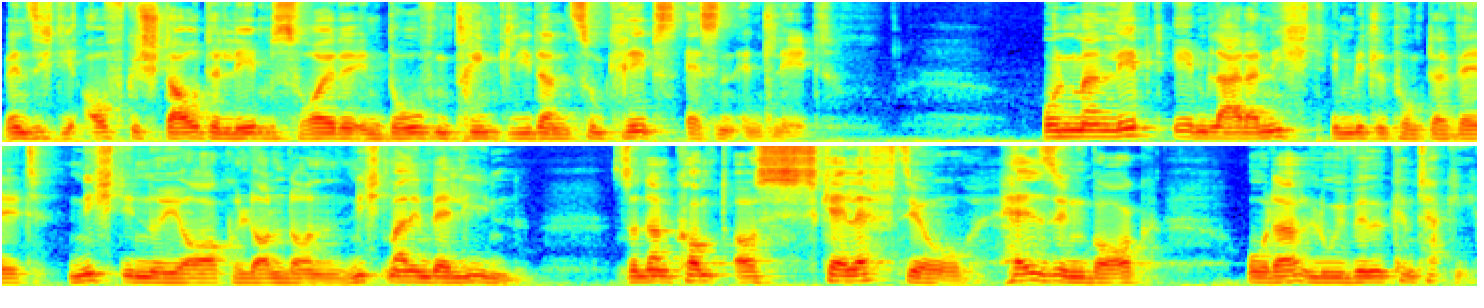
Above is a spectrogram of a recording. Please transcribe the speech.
wenn sich die aufgestaute Lebensfreude in doofen Trinkliedern zum Krebsessen entlädt. Und man lebt eben leider nicht im Mittelpunkt der Welt, nicht in New York, London, nicht mal in Berlin, sondern kommt aus Skellefteå, Helsingborg oder Louisville, Kentucky.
